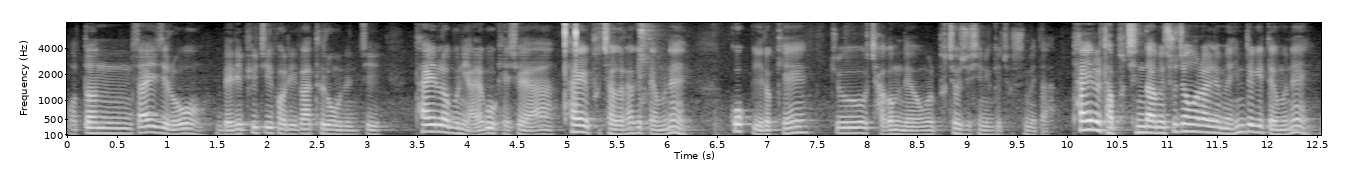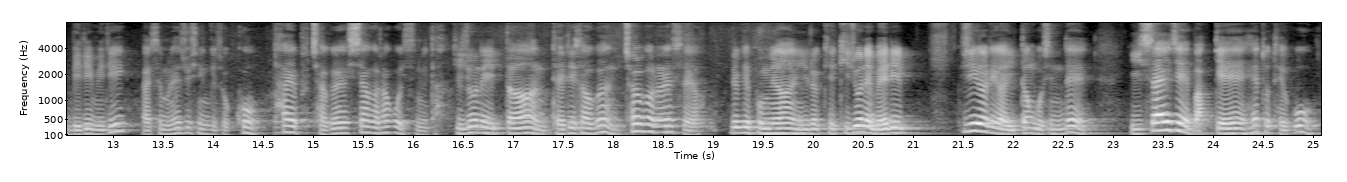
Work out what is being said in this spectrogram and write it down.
어떤 사이즈로 매립 휴지거리가 들어오는지 타일러분이 알고 계셔야 타일 부착을 하기 때문에 꼭 이렇게 쭉 작업 내용을 붙여주시는 게 좋습니다. 타일을 다 붙인 다음에 수정을 하려면 힘들기 때문에 미리미리 말씀을 해주시는 게 좋고 타일 부착을 시작을 하고 있습니다. 기존에 있던 대리석은 철거를 했어요. 이렇게 보면 이렇게 기존에 매립 휴지거리가 있던 곳인데 이 사이즈에 맞게 해도 되고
